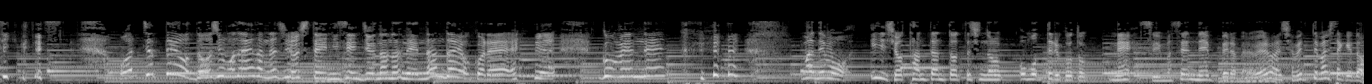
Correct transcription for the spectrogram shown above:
ティングです。終わっちゃったよ。どうしようもない話をして2017年。なんだよ、これ。ごめんね。まあでも、いいでしょ淡々と私の思ってることね、すいませんね。ベラベラベラ喋ってましたけど。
